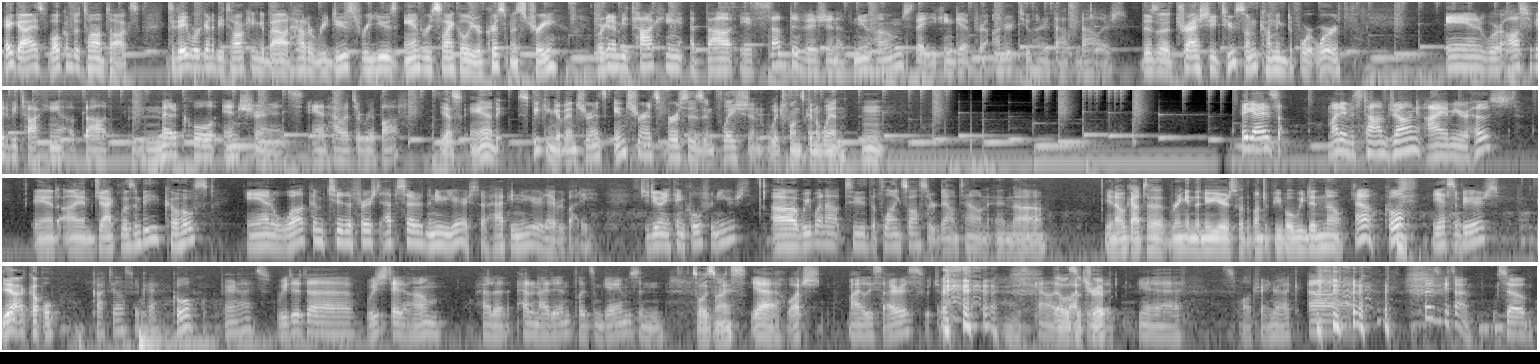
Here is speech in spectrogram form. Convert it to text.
Hey guys, welcome to Tom Talks. Today we're going to be talking about how to reduce, reuse, and recycle your Christmas tree. We're going to be talking about a subdivision of new homes that you can get for under $200,000. There's a trashy twosome coming to Fort Worth. And we're also going to be talking about medical insurance and how it's a ripoff. Yes, and speaking of insurance, insurance versus inflation, which one's going to win? Mm. Hey guys, my name is Tom Jung. I am your host. And I am Jack Lisenby, co host. And welcome to the first episode of the new year. So, Happy New Year to everybody. Did you do anything cool for New Year's? Uh, we went out to the Flying Saucer downtown and uh, you know, got to ring in the New Year's with a bunch of people we didn't know. Oh, cool. You have some beers? yeah, a couple. Cocktails? Okay, cool. Very nice. We did, uh, we just stayed at home, had a, had a night in, played some games, and. It's always nice. Yeah, watched Miley Cyrus, which was, kind of like That was a trip? yeah, small train wreck. Uh, but it was a good time. So,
